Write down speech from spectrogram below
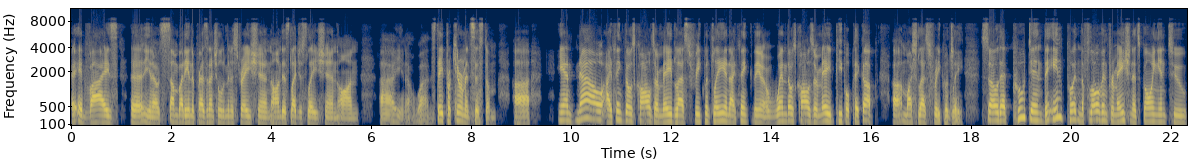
advise you know somebody in the presidential administration on this legislation on you know the state procurement system." And now I think those calls are made less frequently, and I think you know when those calls are made, people pick up uh, much less frequently. So that Putin, the input and the flow of information that's going into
